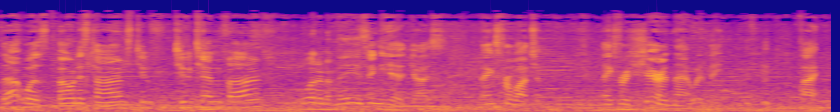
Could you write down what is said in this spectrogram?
that was bonus times, two, 210.5. What an amazing hit, guys. Thanks for watching. Thanks for sharing that with me. Bye.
